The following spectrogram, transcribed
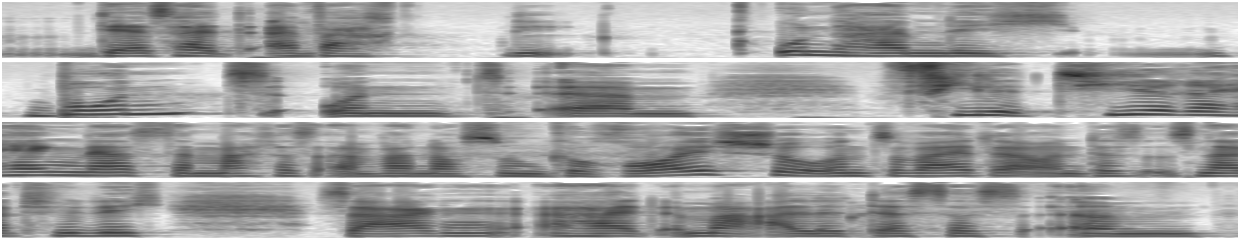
der ist halt einfach unheimlich bunt und ähm, viele Tiere hängen das, dann macht das einfach noch so ein Geräusche und so weiter. Und das ist natürlich, sagen halt immer alle, dass das ähm, äh,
